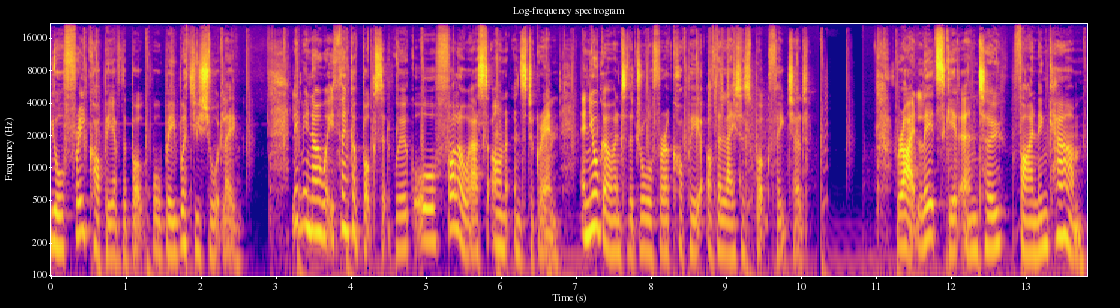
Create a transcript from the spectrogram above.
Your free copy of the book will be with you shortly. Let me know what you think of Books at Work or follow us on Instagram, and you'll go into the draw for a copy of the latest book featured. Right, let's get into Finding Calm.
